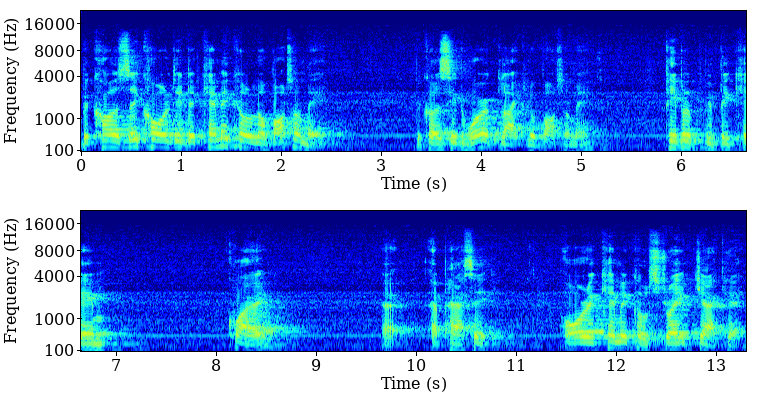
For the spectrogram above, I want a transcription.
because they called it a chemical lobotomy because it worked like lobotomy. People became quiet, apathic, or a chemical straitjacket.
